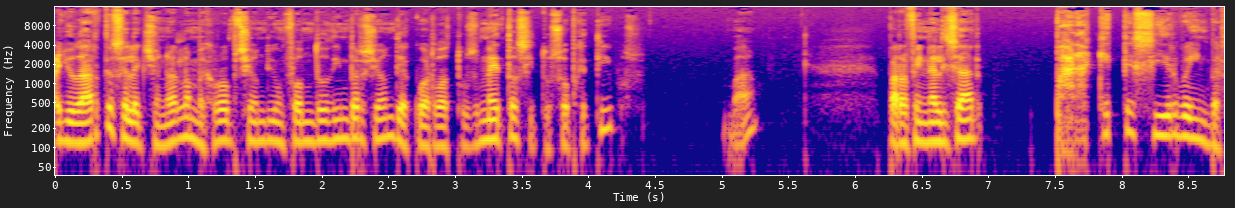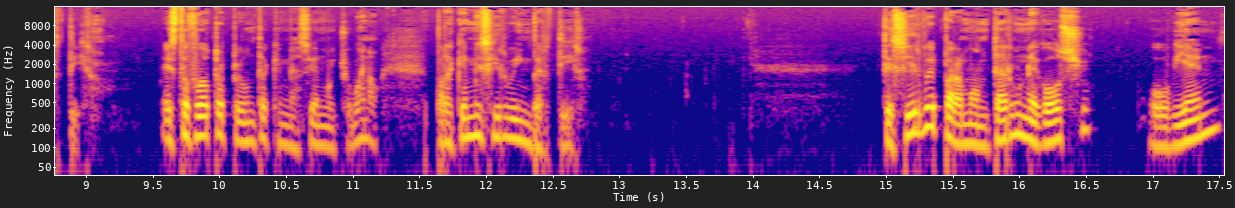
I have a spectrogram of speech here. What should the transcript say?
ayudarte a seleccionar la mejor opción de un fondo de inversión de acuerdo a tus metas y tus objetivos. Para finalizar, ¿para qué te sirve invertir? Esta fue otra pregunta que me hacían mucho. Bueno, ¿para qué me sirve invertir? ¿Te sirve para montar un negocio o bien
